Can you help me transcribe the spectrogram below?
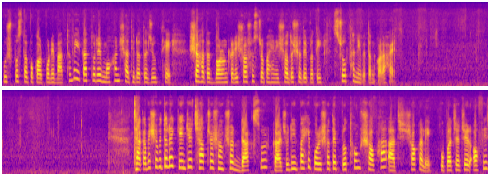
পুষ্পস্তবক অর্পণের মাধ্যমে একাত্তরের মহান স্বাধীনতা যুদ্ধে শাহাদাত বরণকারী সশস্ত্র বাহিনীর সদস্যদের প্রতি শ্রদ্ধা নিবেদন করা হয়। ঢাকা বিশ্ববিদ্যালয় কেন্দ্রীয় ছাত্র সংসদ ডাকসুর কার্যনির্বাহী পরিষদের প্রথম সভা আজ সকালে উপাচার্যের অফিস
